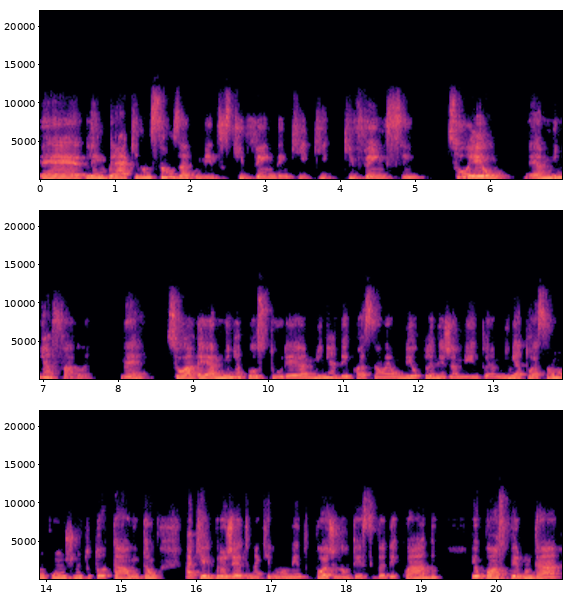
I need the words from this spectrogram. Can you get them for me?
é, lembrar que não são os argumentos que vendem, que, que, que vencem. Sou eu, é a minha fala, né? Sou a, é a minha postura, é a minha adequação, é o meu planejamento, é a minha atuação num conjunto total. Então, aquele projeto naquele momento pode não ter sido adequado, eu posso perguntar,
